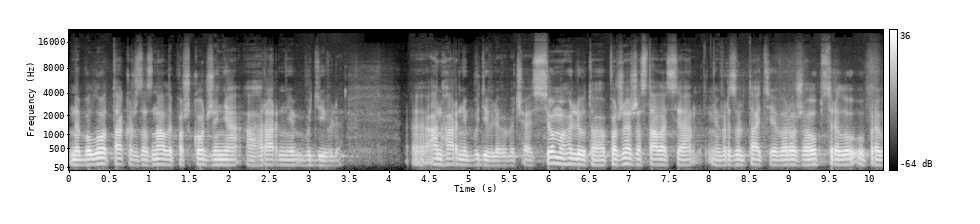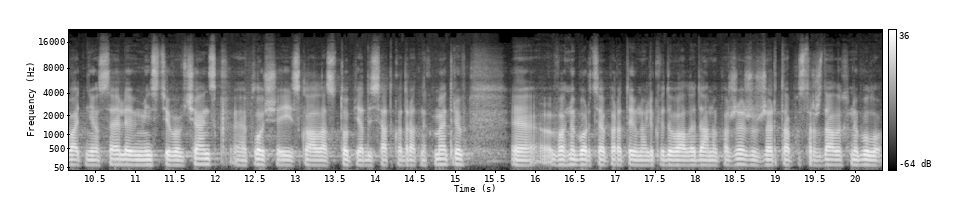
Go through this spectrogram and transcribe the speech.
не було. Також зазнали пошкодження аграрні будівлі. Е, ангарні будівлі, вибачаюсь. 7 лютого пожежа сталася в результаті ворожого обстрілу у приватній оселі в місті Вовчанськ. Е, Площа її склала 150 квадратних метрів. Е, Вогнеборці оперативно ліквідували дану пожежу, жертв постраждалих не було.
